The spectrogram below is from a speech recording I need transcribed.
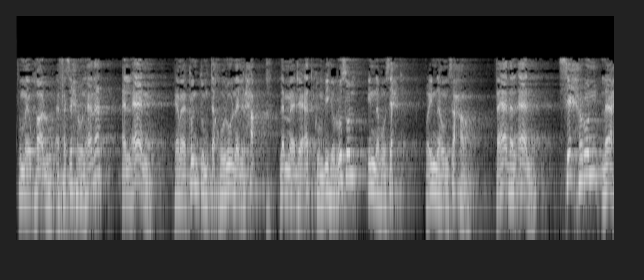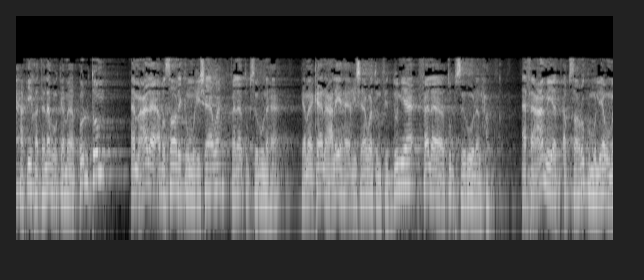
ثم يقال أفسحر هذا؟ الآن كما كنتم تقولون للحق. لما جاءتكم به الرسل إنه سحر وإنهم سحرة. فهذا الآن سحر لا حقيقة له كما قلتم أم على أبصاركم غشاوة فلا تبصرونها؟ كما كان عليها غشاوة في الدنيا فلا تبصرون الحق. أفعميت أبصاركم اليوم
